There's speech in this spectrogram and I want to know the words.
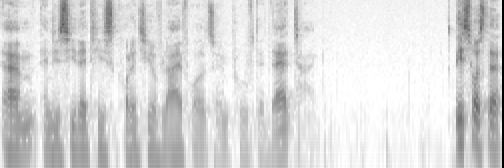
Um, and you see that his quality of life also improved at that time. This was the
